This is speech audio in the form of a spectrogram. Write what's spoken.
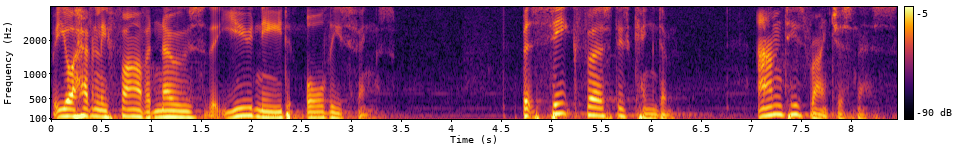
But your heavenly Father knows that you need all these things. But seek first his kingdom and his righteousness,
